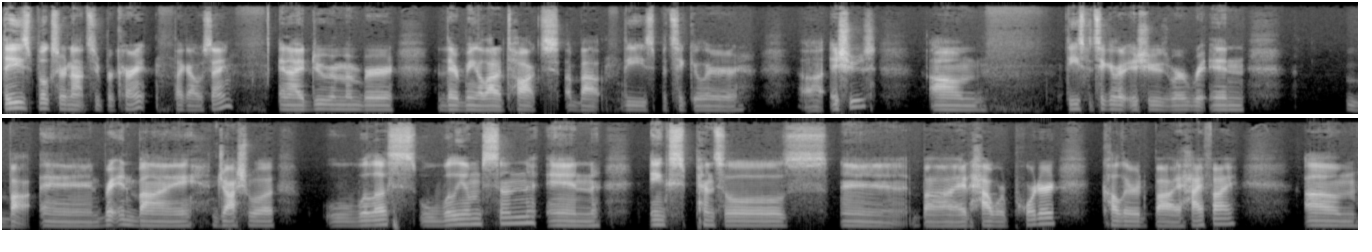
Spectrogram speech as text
these books are not super current, like I was saying, and I do remember there being a lot of talks about these particular uh, issues. Um, these particular issues were written by and written by Joshua Willis Williamson and inks pencils uh, by Howard Porter, colored by Hi-Fi. Um,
